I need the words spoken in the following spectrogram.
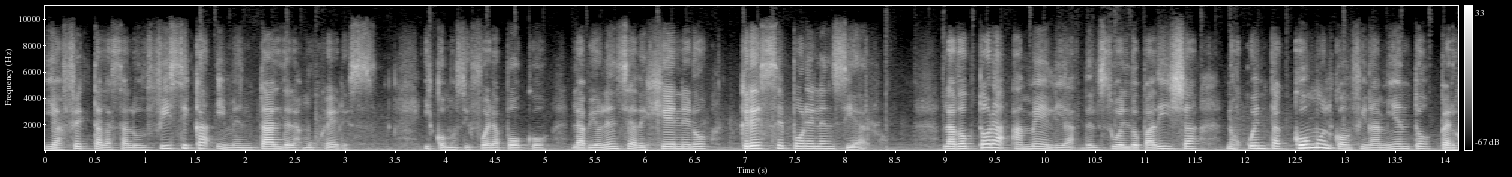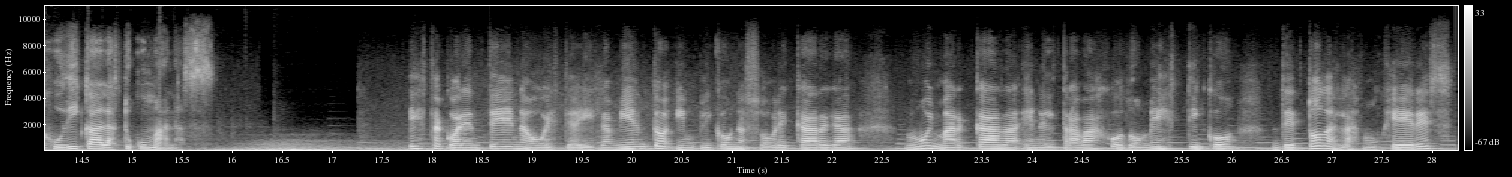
y afecta la salud física y mental de las mujeres. Y como si fuera poco, la violencia de género crece por el encierro. La doctora Amelia del Sueldo Padilla nos cuenta cómo el confinamiento perjudica a las tucumanas. Esta cuarentena o este aislamiento implicó una sobrecarga muy marcada en el trabajo doméstico de todas las mujeres,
